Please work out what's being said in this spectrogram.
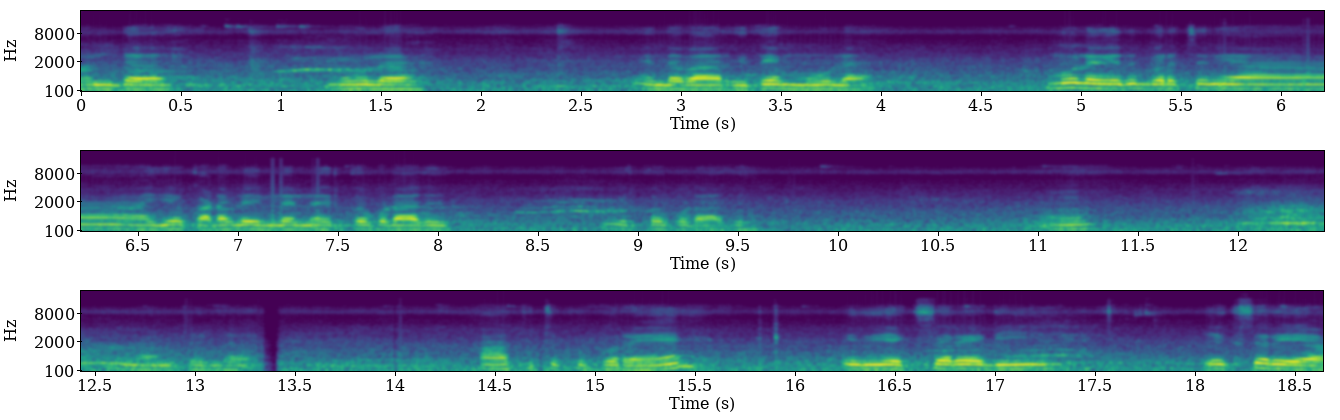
மண்டை மூளை. இந்த வார இதே மூளை. மூளை எதுவும் பிரச்சனையா? ஐயோ கடவுளே இல்லை இல்லை இருக்கக்கூடாது. இருக்கக்கூடாது. ஆ தெரியல. பார்த்துட்டு கூப்பிட்றேன். இது எக்ஸ்ரே அடி எக்ஸ்ரேயா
